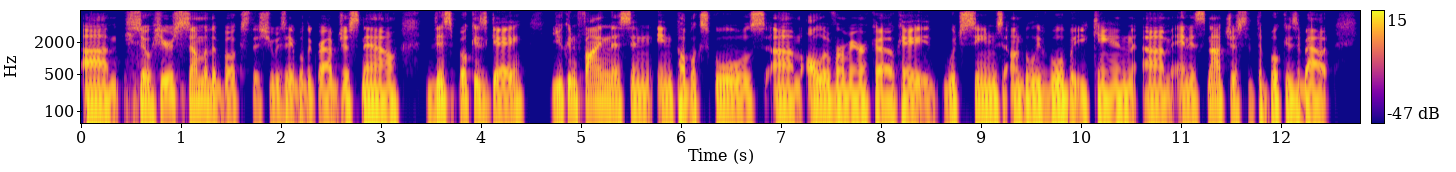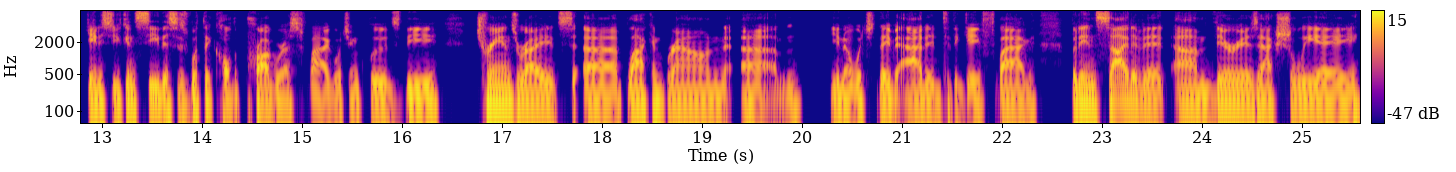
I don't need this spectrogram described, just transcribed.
Um, so here's some of the books that she was able to grab just now. This book is gay. You can find this in in public schools um, all over America. Okay, which seems unbelievable, but you can. Um, and it's not just that the book is about gayness. You can see this is what they call the progress flag, which includes the trans rights, uh, black and brown, um, you know, which they've added to the gay flag. But inside of it, um, there is actually a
